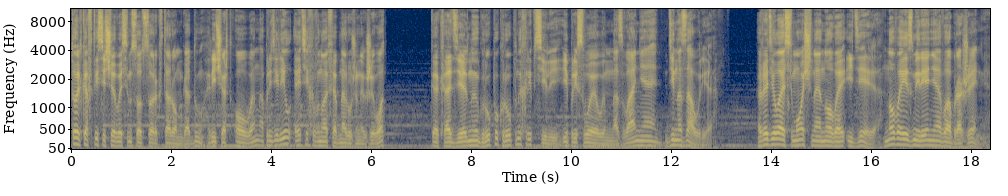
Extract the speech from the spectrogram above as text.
Только в 1842 году Ричард Оуэн определил этих вновь обнаруженных животных как отдельную группу крупных рептилий и присвоил им название динозаурия. Родилась мощная новая идея, новое измерение воображения.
